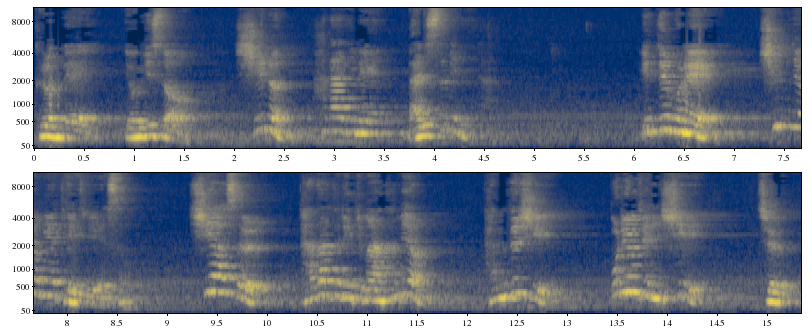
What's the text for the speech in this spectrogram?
그런데 여기서 씨는 하나님의 말씀입니다. 이 때문에 심령의 대지에서 씨앗을 받아들이기만 하면 반드시 뿌려진 씨, 즉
